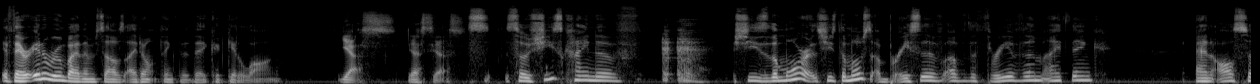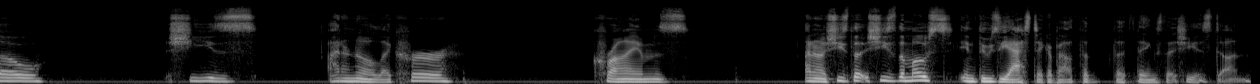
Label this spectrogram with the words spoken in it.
if they were in a room by themselves, I don't think that they could get along. Yes, yes, yes. So she's kind of she's the more she's the most abrasive of the three of them, I think. And also she's I don't know, like her crimes I don't know, she's the she's the most enthusiastic about the the things that she has done.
